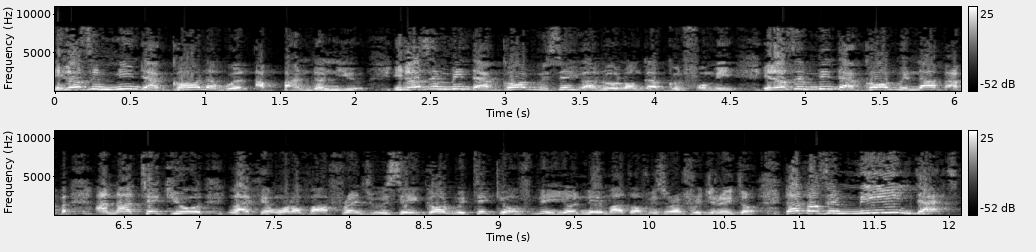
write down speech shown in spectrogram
It doesn't mean that God will abandon you. It doesn't mean that God will say you are no longer good for me. It doesn't mean that God will now and now take you like uh, one of our friends will say, God will take your, your name out of his refrigerator. That doesn't mean that.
